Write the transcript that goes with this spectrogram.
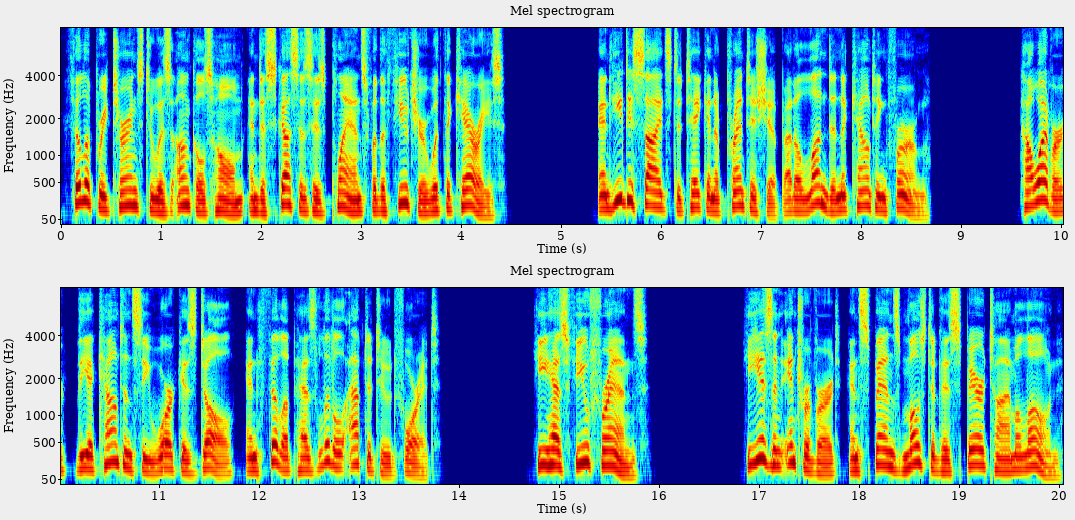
Philip returns to his uncle's home and discusses his plans for the future with the Careys. And he decides to take an apprenticeship at a London accounting firm. However, the accountancy work is dull, and Philip has little aptitude for it. He has few friends. He is an introvert and spends most of his spare time alone.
